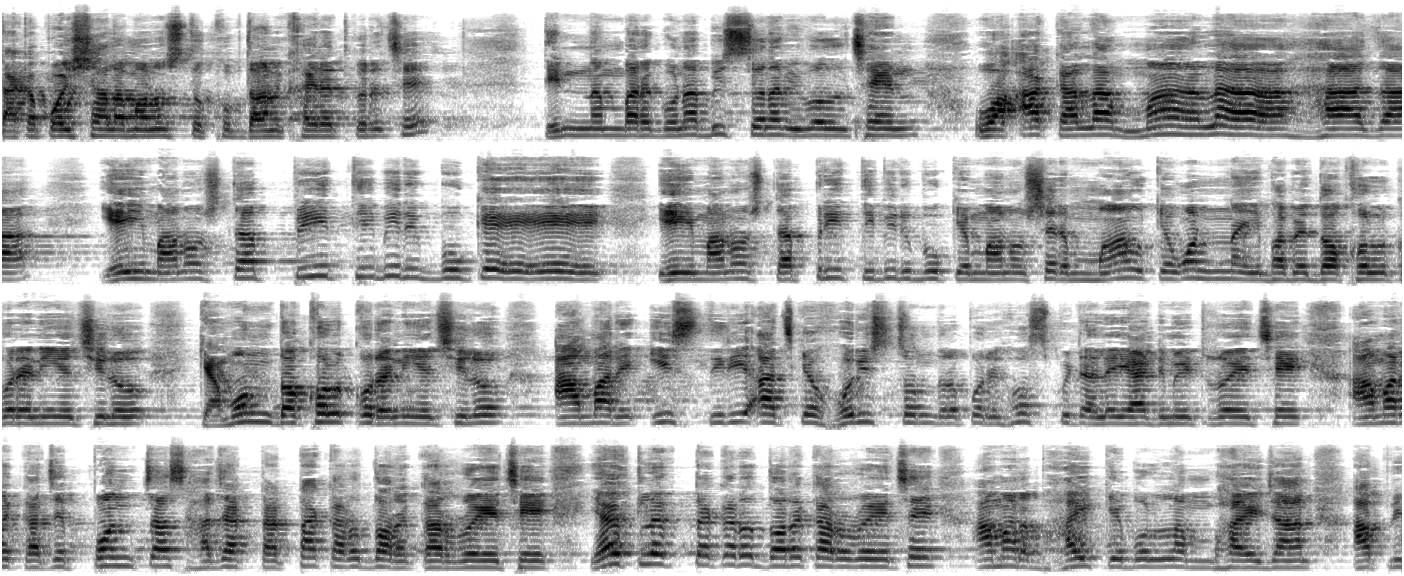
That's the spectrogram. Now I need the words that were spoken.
টাকা পয়সাওয়ালা মানুষ তো খুব দান খায়রাত করেছে। তিন নম্বর গুণা বিশ্বনবী বলছেন ও আকালা মালা হাজা। এই মানুষটা পৃথিবীর বুকে, এই মানুষটা পৃথিবীর বুকে মানুষের মালকে অন্যায়ভাবে দখল করে নিয়েছিল। কেমন দখল করে নিয়েছিল? আমার স্ত্রী আজকে হরিশ্চন্দ্রপুর হসপিটালে অ্যাডমিট রয়েছে। আমার কাছে পঞ্চাশ হাজারটা টাকার দরকার রয়েছে। এক লাখ টাকার দরকার রয়েছে। আমার ভাইকে বললাম, ভাই যান, আপনি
